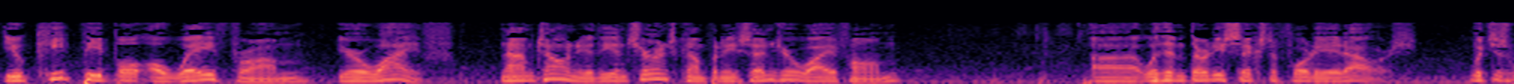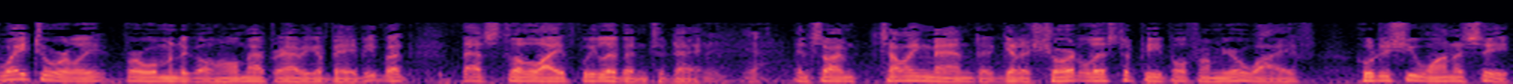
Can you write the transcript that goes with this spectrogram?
you keep people away from your wife. Now I'm telling you, the insurance company sends your wife home uh, within 36 to 48 hours, which is way too early for a woman to go home after having a baby, but that's the life we live in today. Mm, yeah. And so I'm telling men to get a short list of people from your wife who does she want to see?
